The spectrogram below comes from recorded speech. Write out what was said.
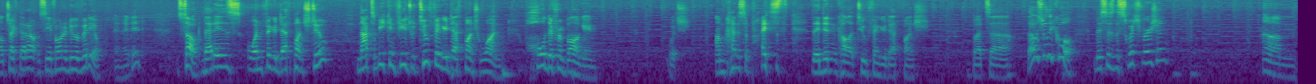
I'll check that out and see if I want to do a video. And I did. So, that is One Finger Death Punch 2. Not to be confused with Two Finger Death Punch 1. Whole different ball game. Which, I'm kind of surprised they didn't call it Two Finger Death Punch. But, uh, that was really cool. This is the Switch version. Um,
